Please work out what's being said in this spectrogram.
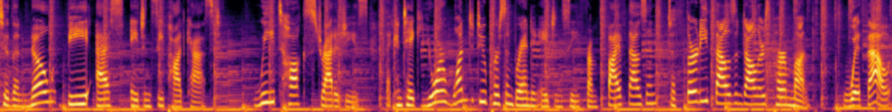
to the No BS Agency podcast. We talk strategies that can take your one to two person branding agency from 5,000 to $30,000 per month without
